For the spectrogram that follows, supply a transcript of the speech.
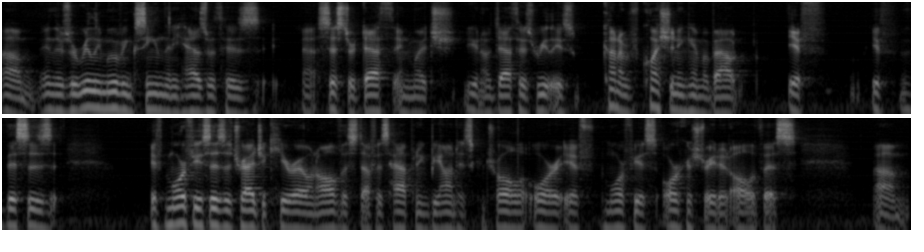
Um, and there's a really moving scene that he has with his uh, sister Death, in which you know Death is really is kind of questioning him about if if this is if Morpheus is a tragic hero and all this stuff is happening beyond his control, or if Morpheus orchestrated all of this. Um,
